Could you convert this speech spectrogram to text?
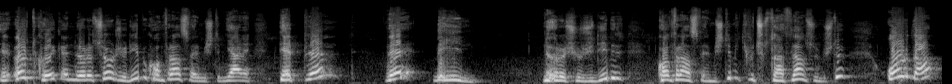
e, Earthquake and Neurosurgery diye bir konferans vermiştim. Yani deprem ve beyin nöroşirurji diye bir konferans vermiştim. İki buçuk saat falan sürmüştü. Orada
